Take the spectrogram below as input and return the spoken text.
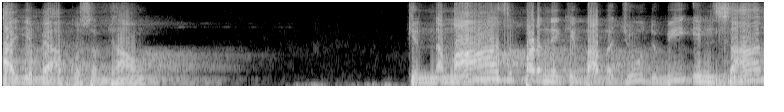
आइए मैं आपको समझाऊं कि नमाज़ पढ़ने के बावजूद भी इंसान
